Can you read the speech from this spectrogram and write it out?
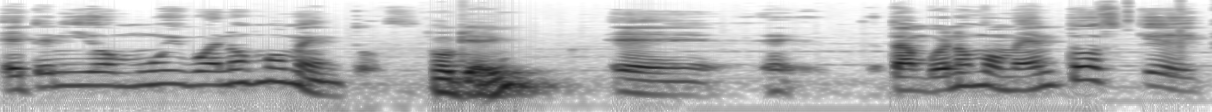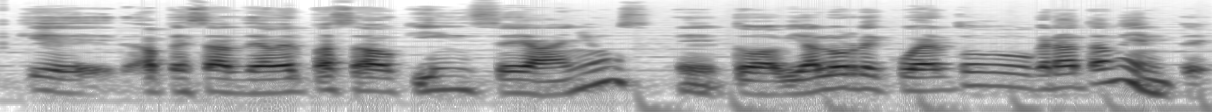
he tenido muy buenos momentos. Ok. eh, eh, tan buenos momentos que, que a pesar de haber pasado 15 años, eh, todavía lo recuerdo gratamente.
